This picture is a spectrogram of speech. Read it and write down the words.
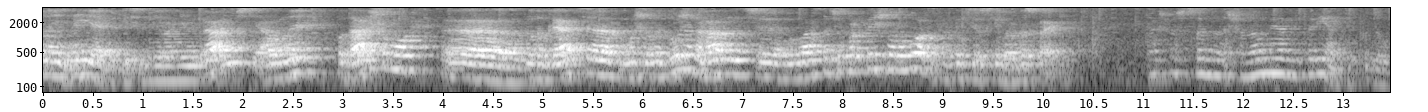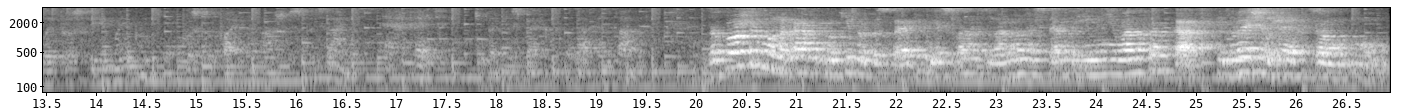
вони не є якісь відірвані від реальності, а вони в подальшому е, знадобляться, тому що вони дуже нагадують е, ну, власне цю практичну роботу фахівців з кібербезпеки. Так що, шановні абітурієнти, подумайте про своє майбутнє, поступайте на нашу спеціальність F5 кібербезпека та захист даних. Запрошуємо на кафедру кібербезпеки Львівського національного університету імені Івана Франка. І, до речі, вже в цьому ну,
